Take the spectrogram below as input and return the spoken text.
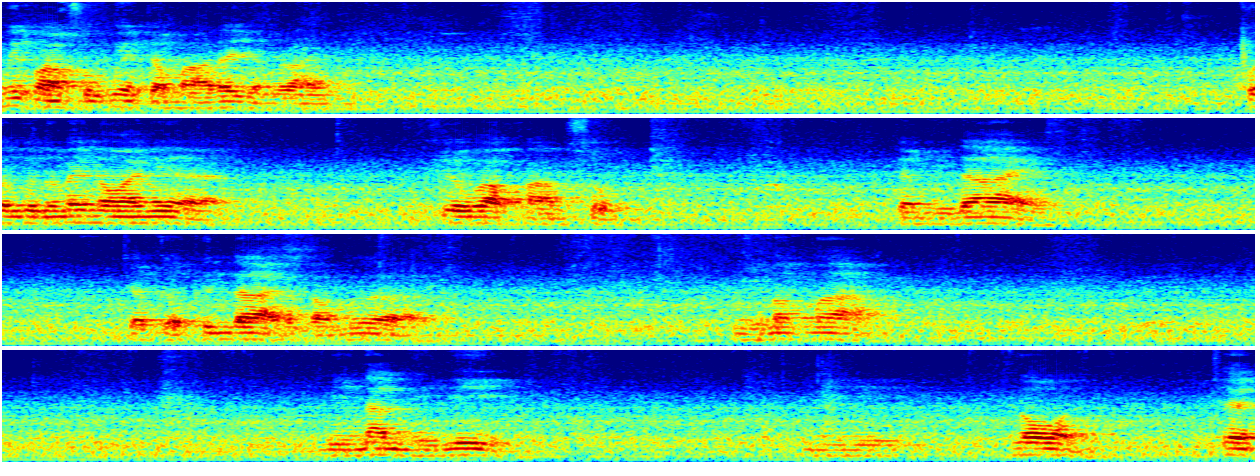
นี่ความสุขเนี่ยจะมาได้อย่างไร คนจำนวนไม่น้อยเนี่ย เชื่อว่าความสุข จะมีได้ จะเกิดขึ้นได้ต่อเมื่อ มีมาก ๆ มีนั่นมีนี่ มีโน่น เช่น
